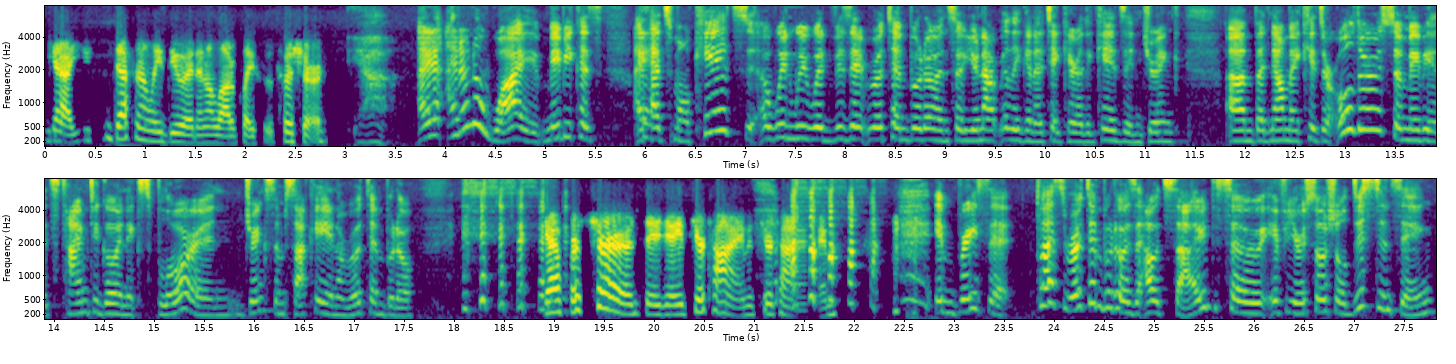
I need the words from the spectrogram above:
yeah, you can definitely do it in a lot of places for sure. Yeah. I, I don't know why. Maybe because I had small kids uh, when we would visit Rotenburo, and so you're not really going to take care of the kids and drink. Um, but now my kids are older, so maybe it's time to go and explore and drink some sake in a Rotenburo. yeah, for sure, JJ. It's your time. It's your time. Embrace it. Plus, Rotenburo is outside, so if you're social distancing,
